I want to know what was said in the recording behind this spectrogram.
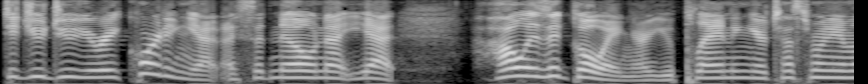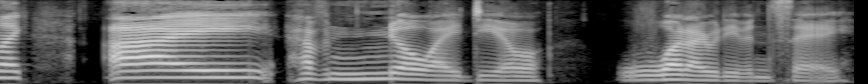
Did you do your recording yet? I said, no, not yet. How is it going? Are you planning your testimony? I'm like, I have no idea what I would even say.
